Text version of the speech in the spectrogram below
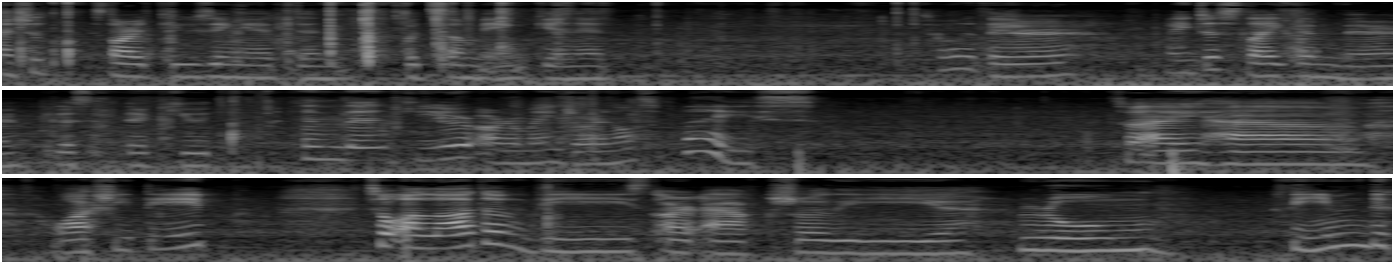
I should start using it and put some ink in it. So there, I just like them there because they're cute. And then here are my journal supplies. So I have washi tape. So a lot of these are actually Rome themed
